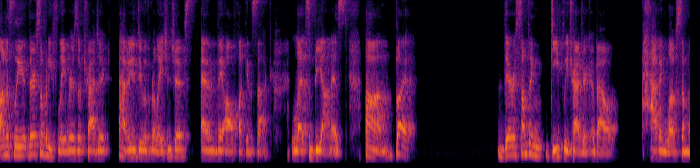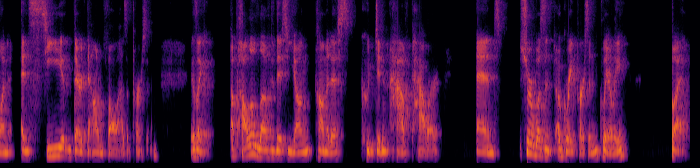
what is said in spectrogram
honestly there's so many flavors of tragic having to do with relationships and they all fucking suck. Let's be honest. Um, but there is something deeply tragic about having loved someone and see their downfall as a person. It's like apollo loved this young commodus who didn't have power and sure wasn't a great person clearly but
